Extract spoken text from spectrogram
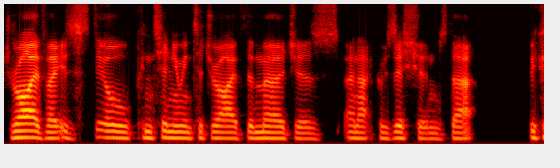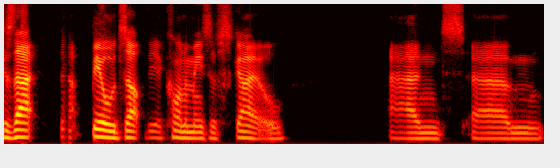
driver is still continuing to drive the mergers and acquisitions that because that that builds up the economies of scale and um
